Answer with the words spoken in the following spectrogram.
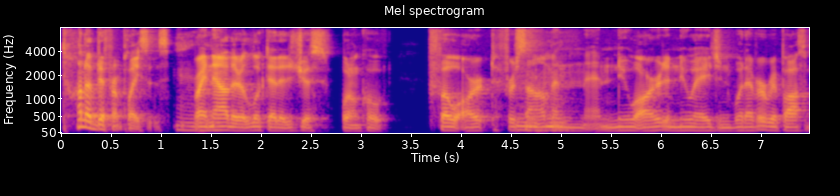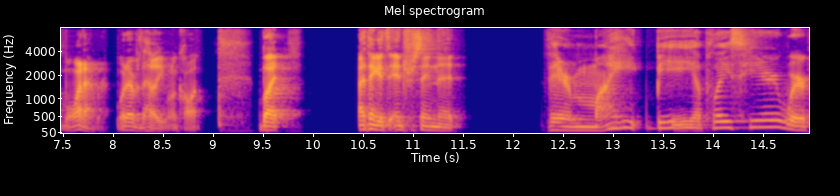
ton of different places. Right now they're looked at as just quote unquote faux art for some mm-hmm. and and new art and new age and whatever rip offs whatever whatever the hell you want to call it. But i think it's interesting that there might be a place here where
